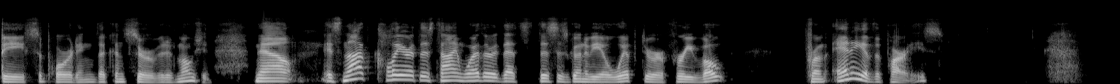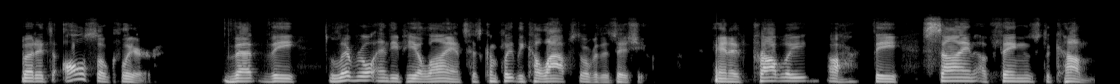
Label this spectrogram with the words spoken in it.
be supporting the conservative motion. Now, it's not clear at this time whether that's this is going to be a whipped or a free vote from any of the parties. But it's also clear that the Liberal NDP alliance has completely collapsed over this issue. And it's probably uh, the sign of things to come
